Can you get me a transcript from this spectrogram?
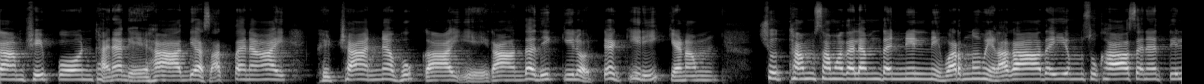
കാക്ഷിപ്പോൻ ധനഗേഹാദ്യസക്തനായി ഭിക്ഷാന്നഭുക്കായി ഏകാന്തദിക്കിലൊറ്റക്കിരിക്കണം ശുദ്ധം സമതലം തന്നിൽ നിവർന്നുമിളകാതെയും സുഖാസനത്തിൽ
